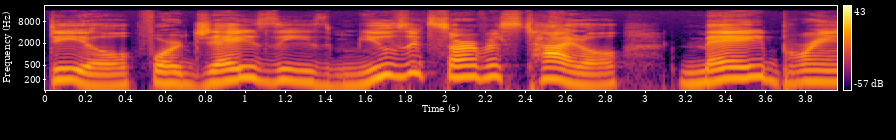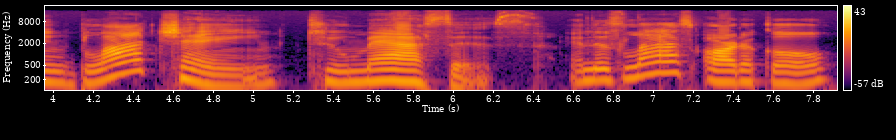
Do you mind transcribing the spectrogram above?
deal for Jay Z's music service Tidal may bring blockchain to masses. And this last article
